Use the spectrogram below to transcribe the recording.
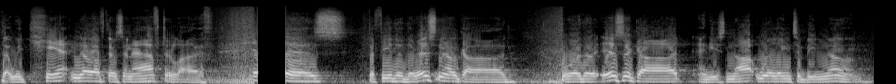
that we can't know if there's an afterlife is if either there is no God or there is a God and he's not willing to be known.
